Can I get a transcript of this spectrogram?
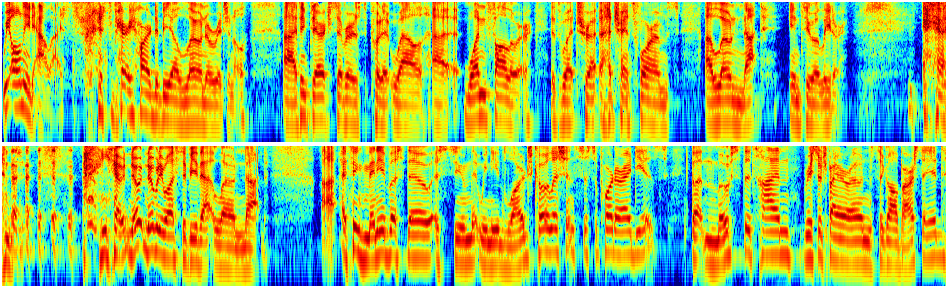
We all need allies. It's very hard to be a lone original. Uh, I think Derek Sivers put it well. Uh, one follower is what tra- uh, transforms a lone nut into a leader. And you know, no, nobody wants to be that lone nut. Uh, I think many of us, though, assume that we need large coalitions to support our ideas. But most of the time, research by our own Sigal Barsade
